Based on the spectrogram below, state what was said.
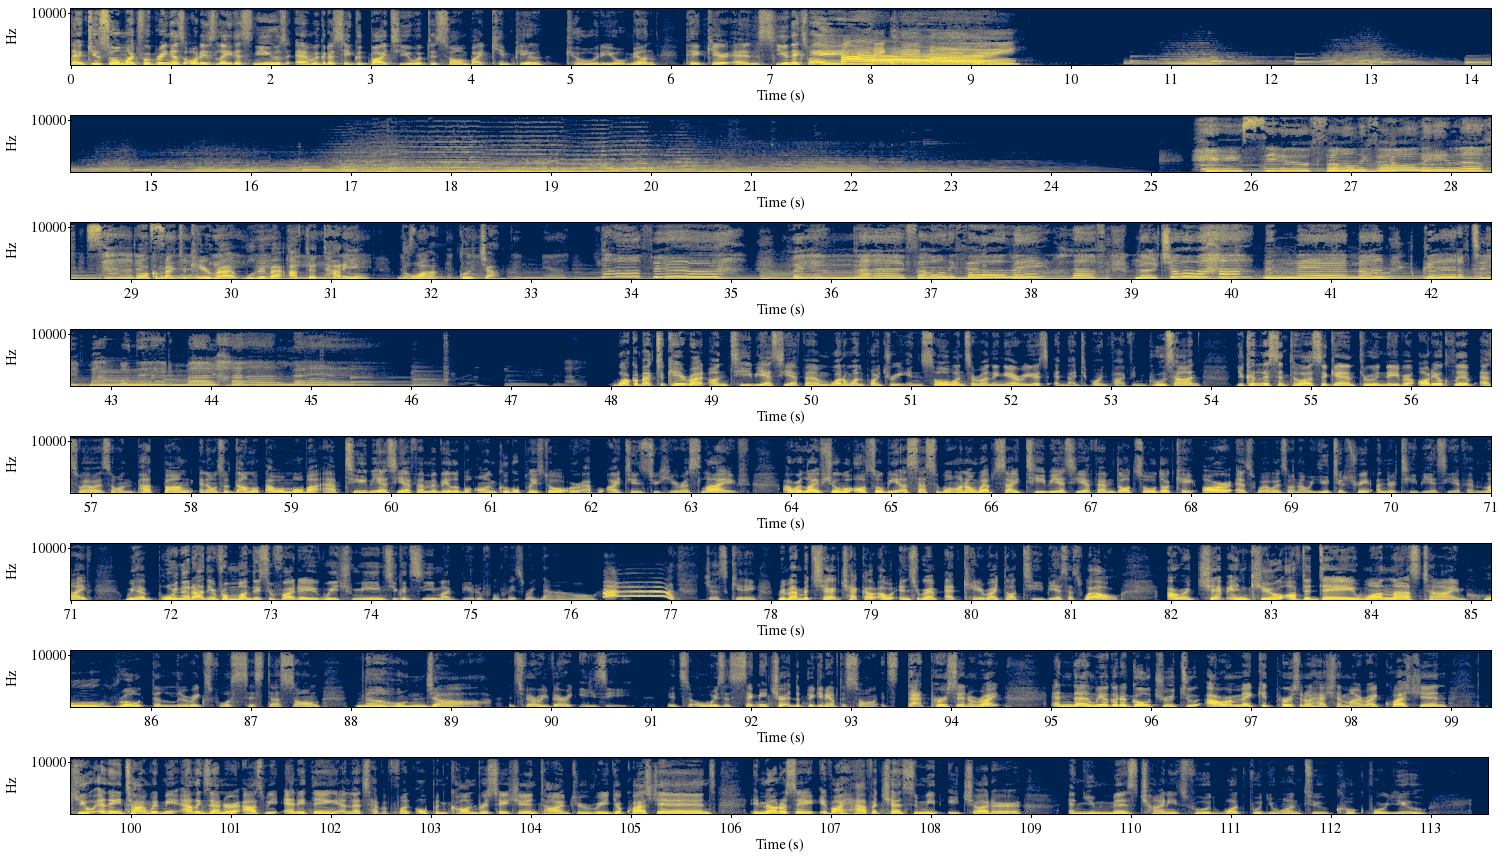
Thank you so much for bringing us all these latest news, and we're gonna say goodbye to you with this song by Kim Pil, 겨울이 오면. Take care and see you next week. Bye. Care, bye. Welcome back to K-Ride. We'll be back after Tarin, Noah, 꿀잠. Welcome back to K-Ride on TBS EFM 101.3 in Seoul and surrounding areas and 90.5 in Busan. You can listen to us again through Naver audio clip as well as on Podbbang and also download our mobile app TBS EFM available on Google Play Store or Apple iTunes to hear us live. Our live show will also be accessible on our website tbsefm.seoul.kr as well as on our YouTube stream under TBS EFM Live. We have pointed out here from Mondays to Fridays, which means you can see my beautiful face right now. Ah! Just kidding. Remember to check out our Instagram at kride.tbs as well. Our chip in queue of the day, one last time. Who wrote the lyrics for Sistar song? Na 혼자. It's very, very easy. It's always a signature at the beginning of the song. It's that person, all right? And then we are going to go through to our make it personal hashtag my right question. Q&A time with me, Alexander. Ask me anything and let's have a fun open conversation. Time to read your questions. Imelda say, if I have a chance to meet each other and you miss Chinese food, what food you want to cook for you?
